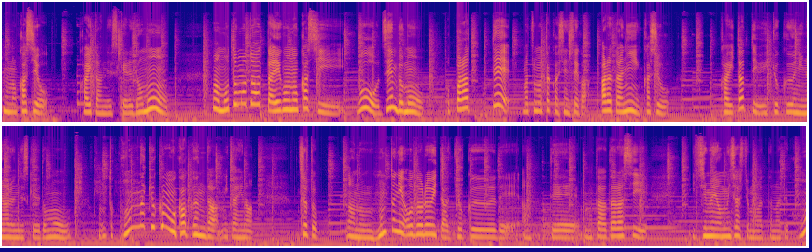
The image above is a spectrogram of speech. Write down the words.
この歌詞を書いたんですけれどももともとあった英語の歌詞を全部もう取っ払って松本隆先生が新たに歌詞を書いたっていう一曲になるんですけれども本当こんな曲も書くんだみたいなちょっとあの本当に驚いた曲であってまた新しい一面を見させてもらったので本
